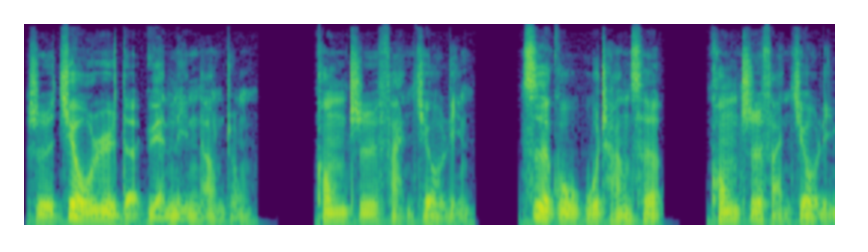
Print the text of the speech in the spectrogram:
是旧日的园林当中，空知返旧林，自顾无长策，空知返旧林。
